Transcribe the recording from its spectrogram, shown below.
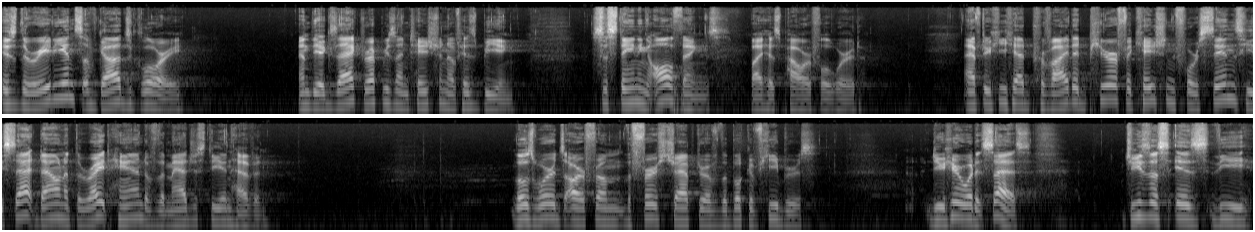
is the radiance of God's glory and the exact representation of his being, sustaining all things by his powerful word. After he had provided purification for sins, he sat down at the right hand of the majesty in heaven. Those words are from the first chapter of the book of Hebrews. Do you hear what it says? Jesus is the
